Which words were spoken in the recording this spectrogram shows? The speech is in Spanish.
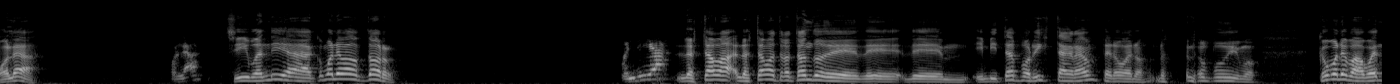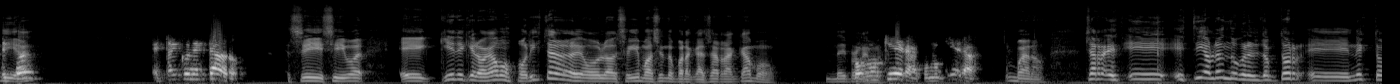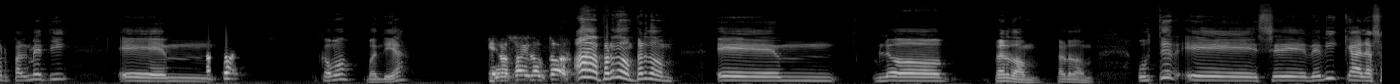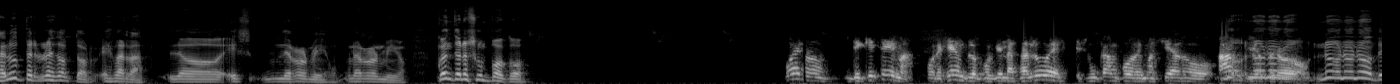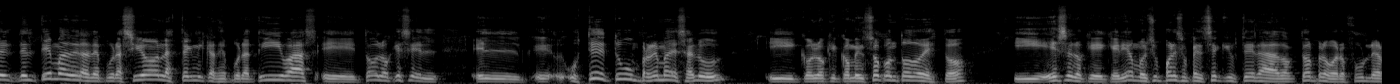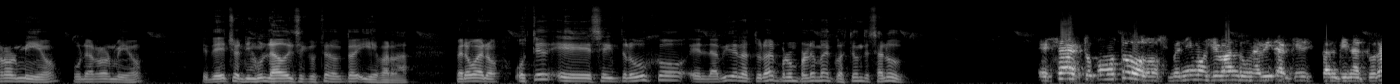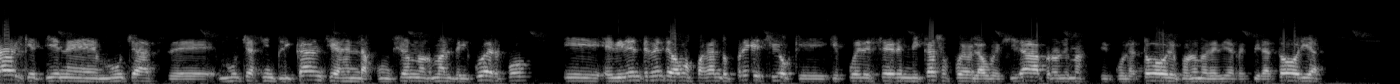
Hola. Hola. Sí, buen día. ¿Cómo le va, doctor? Buen día. Lo estaba, lo estaba tratando de, de, mm, invitar por Instagram, pero bueno, no, no pudimos. ¿Cómo le va? Buen día. Estoy, conectado. Sí, sí, bueno. Eh, ¿Quiere que lo hagamos por Instagram o lo seguimos haciendo por acá? ¿Ya arrancamos? como quiera, como quiera. Bueno, ya, eh, estoy hablando con el doctor eh, Néctor Palmetti. Eh, ¿Cómo? Buen día. Que no soy doctor. Ah, perdón, perdón. Eh, lo... Perdón, perdón. Usted eh, se dedica a la salud, pero no es doctor, es verdad. Lo, es un error mío, un error mío. Cuéntanos un poco. Bueno, ¿de qué tema? Por ejemplo, porque la salud es, un campo demasiado amplio, no, no, pero... No, no, no, del tema de la depuración, las técnicas depurativas, eh, todo lo que es el... el eh, usted tuvo un problema de salud y con lo que comenzó con todo esto, y eso es lo que queríamos. Yo por eso pensé que usted era doctor, pero bueno, fue un error mío, un error mío. De hecho, en ningún lado dice que usted es doctor y es verdad. Pero bueno, usted eh, se introdujo en la vida natural por un problema de cuestión de salud. Exacto, como todos, venimos llevando una vida que es antinatural, que tiene muchas, eh, muchas implicancias en la función normal del cuerpo y evidentemente vamos pagando precio, que, que puede ser, en mi caso fue la obesidad, problemas circulatorios, problemas de vía respiratoria,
